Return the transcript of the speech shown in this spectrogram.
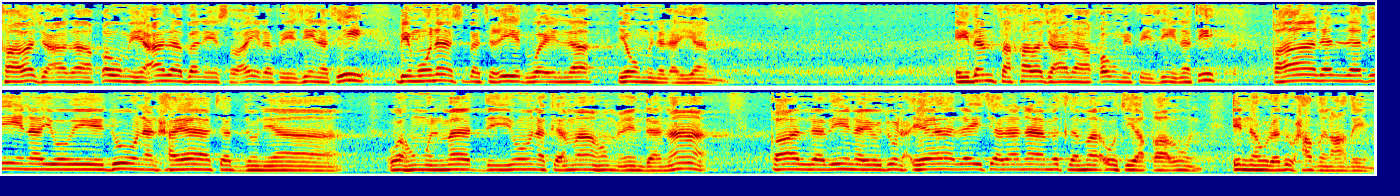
خرج على قومه على بني إسرائيل في زينته بمناسبة عيد وإلا يوم من الأيام. إذا فخرج على قوم في زينته قال الذين يريدون الحياة الدنيا وهم الماديون كما هم عندنا. قال الذين يريدون يا ليت لنا مثل ما أوتي قارون إنه لذو حظ عظيم.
